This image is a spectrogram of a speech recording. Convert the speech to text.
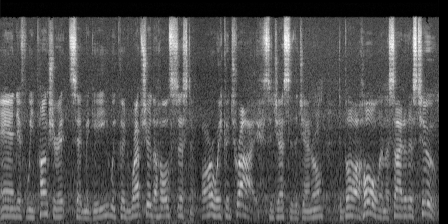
And if we puncture it, said McGee, we could rupture the whole system. Or we could try, suggested the general, to blow a hole in the side of this tube.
